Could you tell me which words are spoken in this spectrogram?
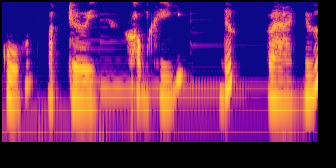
của mặt trời, không khí, đất và nước.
